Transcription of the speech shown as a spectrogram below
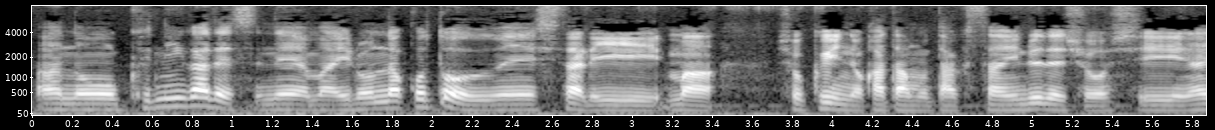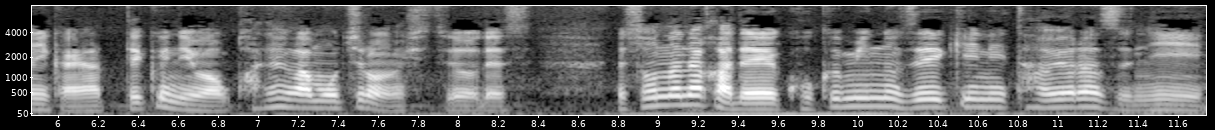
あの、国がですね、まあ、いろんなことを運営したり、まあ、職員の方もたくさんいるでしょうし、何かやっていくにはお金がもちろん必要です。そんな中で国民の税金に頼らずに、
